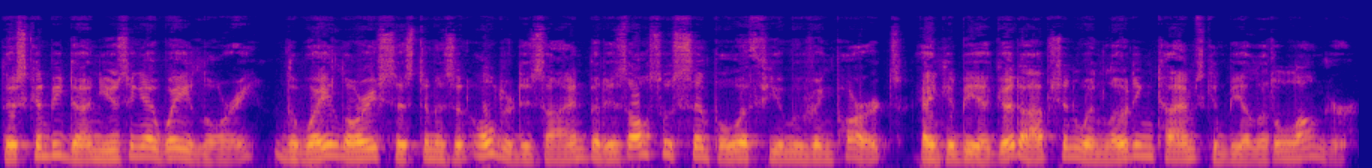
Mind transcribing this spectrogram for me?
This can be done using a weigh lorry. The weigh lorry system is an older design, but is also simple with few moving parts, and can be a good option when loading times can be a little longer.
